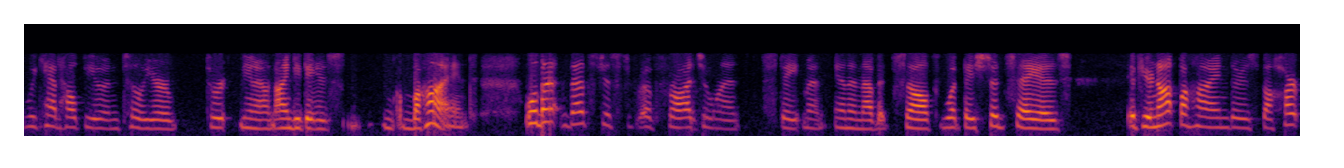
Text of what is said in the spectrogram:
we can't help you until you're you know 90 days behind. Well, that that's just a fraudulent statement in and of itself. What they should say is, if you're not behind, there's the HARP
